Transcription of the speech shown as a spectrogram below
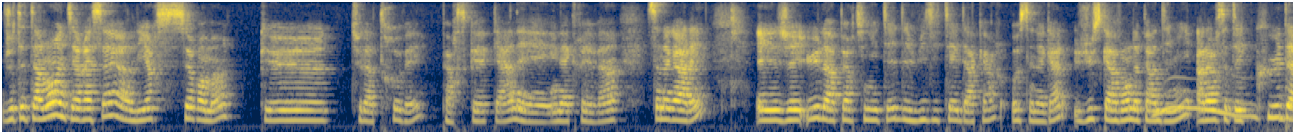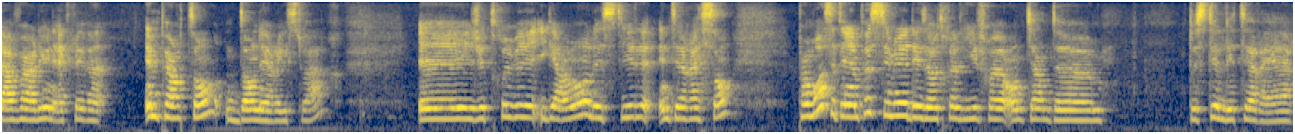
j'étais tellement intéressée à lire ce roman que tu l'as trouvé parce que Khan est un écrivain sénégalais et j'ai eu l'opportunité de visiter Dakar au Sénégal jusqu'avant la pandémie. Alors c'était cool d'avoir lu un écrivain important dans leur histoire. Et j'ai trouvé également le style intéressant. Pour moi, c'était un peu similaire des autres livres en termes de, de style littéraire.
